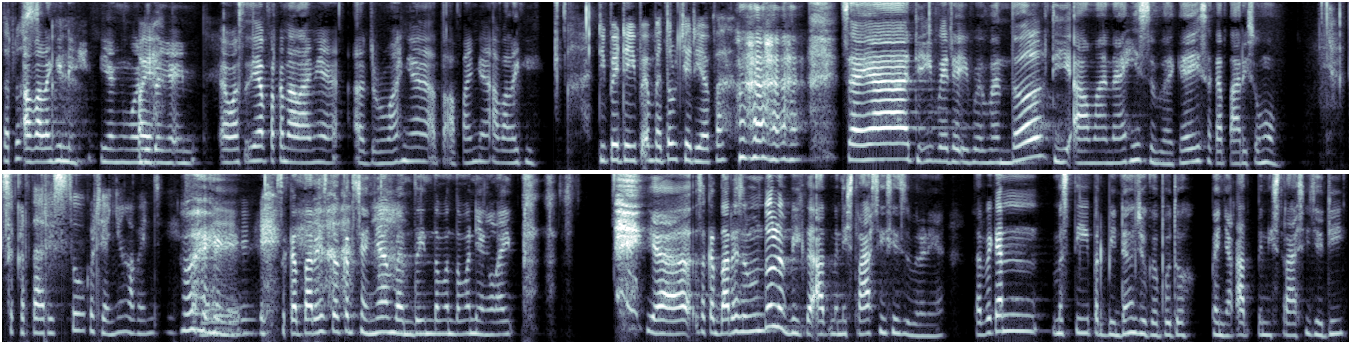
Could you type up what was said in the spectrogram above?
Terus apalagi nih yang mau oh, iya. ditanyain? Ya? Eh, maksudnya perkenalannya, ada rumahnya atau apanya? Apalagi? Di PDIP Bantul jadi apa? saya di PDIP Bantul diamanahi sebagai sekretaris umum. Sekretaris tuh kerjanya ngapain sih? Wey, sekretaris tuh kerjanya bantuin teman-teman yang lain. ya, sekretaris umum tuh lebih ke administrasi sih sebenarnya. Tapi kan mesti per bidang juga butuh banyak administrasi jadi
